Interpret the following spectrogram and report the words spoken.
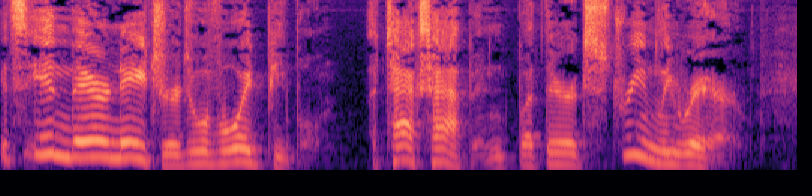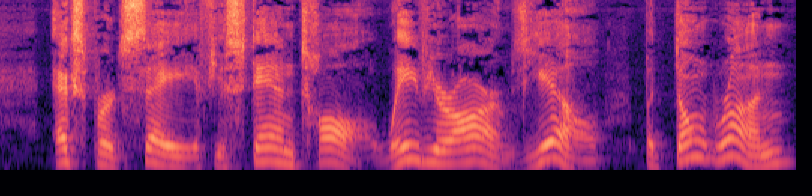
It's in their nature to avoid people. Attacks happen, but they're extremely rare. Experts say if you stand tall, wave your arms, yell, but don't run,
